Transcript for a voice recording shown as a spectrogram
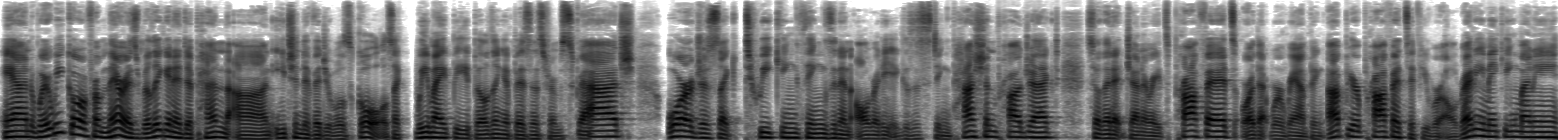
And where we go from there is really going to depend on each individual's goals. Like we might be building a business from scratch or just like tweaking things in an already existing passion project so that it generates profits or that we're ramping up your profits if you were already making money,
